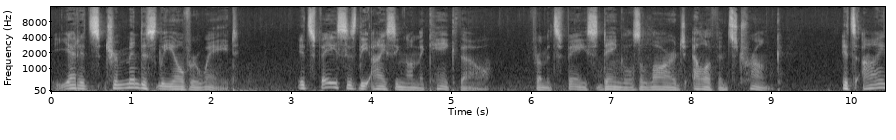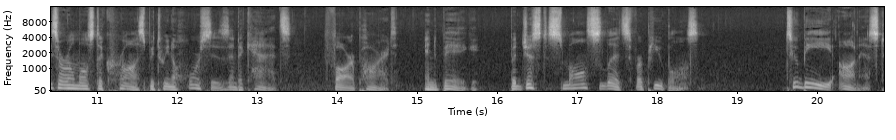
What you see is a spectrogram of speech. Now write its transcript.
yet it's tremendously overweight. Its face is the icing on the cake, though. From its face dangles a large elephant's trunk. Its eyes are almost a cross between a horse's and a cat's, far apart and big, but just small slits for pupils. To be honest,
